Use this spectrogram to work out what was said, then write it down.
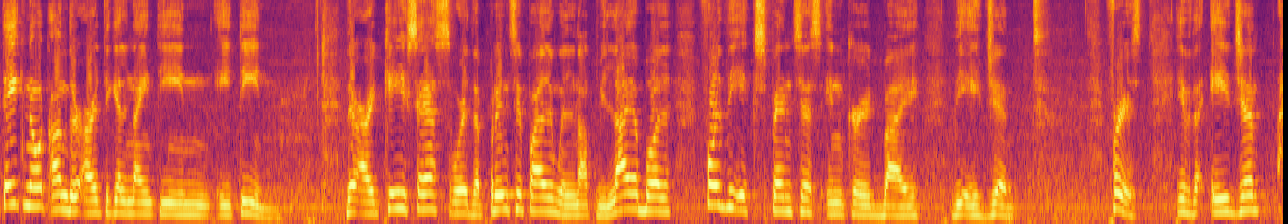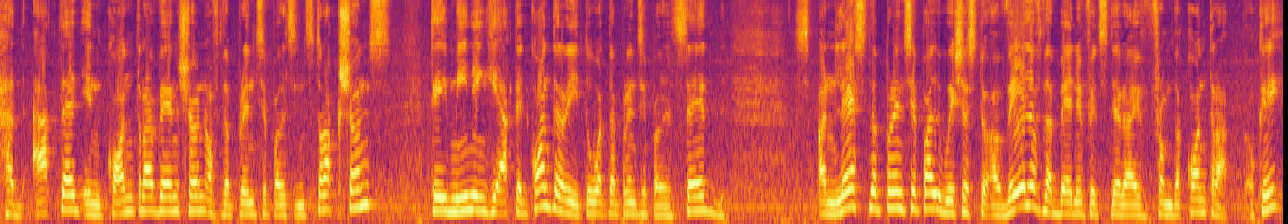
take note under Article 1918. There are cases where the principal will not be liable for the expenses incurred by the agent. First, if the agent had acted in contravention of the principal's instructions, okay, meaning he acted contrary to what the principal said, unless the principal wishes to avail of the benefits derived from the contract, okay?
